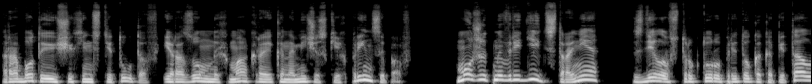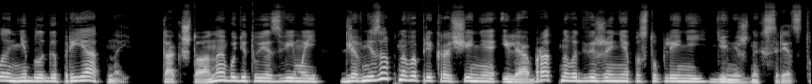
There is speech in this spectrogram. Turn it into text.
работающих институтов и разумных макроэкономических принципов может навредить стране, сделав структуру притока капитала неблагоприятной, так что она будет уязвимой для внезапного прекращения или обратного движения поступлений денежных средств.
